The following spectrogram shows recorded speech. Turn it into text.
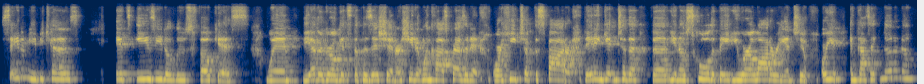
say to me because it's easy to lose focus when the other girl gets the position or she didn't win class president or he took the spot or they didn't get into the the you know school that they you were a lottery into or you and God's like no no no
